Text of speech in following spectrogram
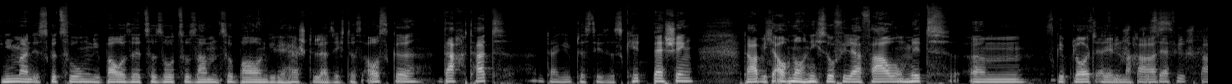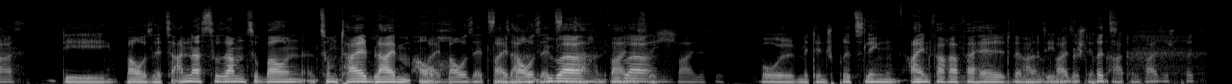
Niemand ist gezwungen, die Bausätze so zusammenzubauen, wie der Hersteller sich das ausgedacht hat. Da gibt es dieses Kit-Bashing. Da habe ich auch noch nicht so viel Erfahrung mit. Ähm, es gibt Leute, denen macht es sehr viel Spaß, die Bausätze anders zusammenzubauen. Zum Teil bleiben auch Bei Bausätzen bei Sachen Bausätzen über, Sachen, weil, über, es sich, wohl mit den Spritzlingen einfacher verhält, wenn man sie in einer bestimmten. Art und Weise spritzt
